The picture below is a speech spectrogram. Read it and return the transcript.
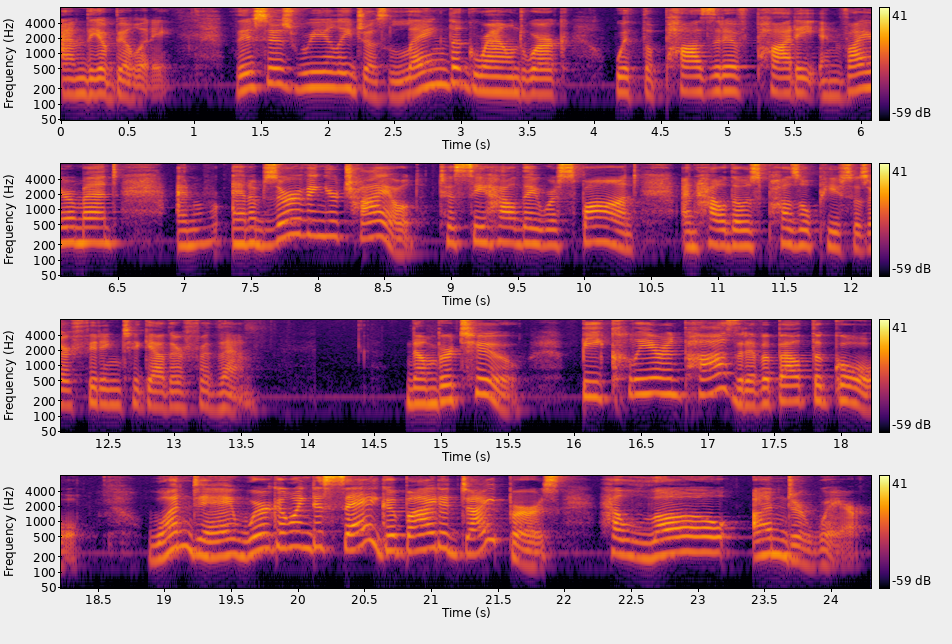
and the ability. This is really just laying the groundwork with the positive potty environment and, and observing your child to see how they respond and how those puzzle pieces are fitting together for them. Number two, be clear and positive about the goal. One day we're going to say goodbye to diapers. Hello, underwear.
